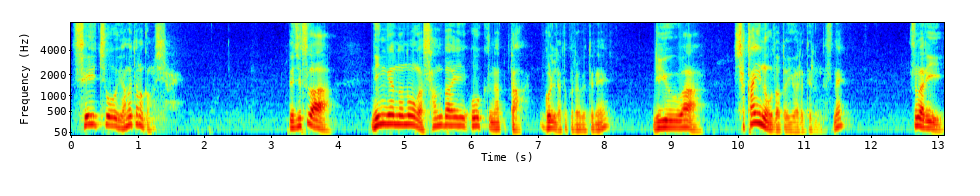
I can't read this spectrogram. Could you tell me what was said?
成長をやめたのかもしれない。で実は人間の脳が3倍大きくなったゴリラと比べてね理由は社会脳だと言われてるんですね。つまり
